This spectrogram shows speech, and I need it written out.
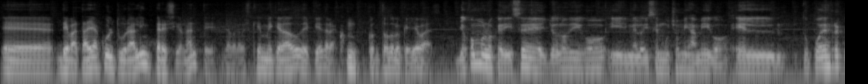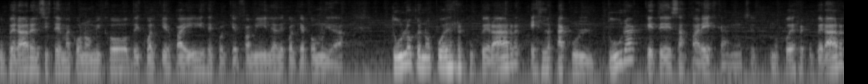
eh, de batalla cultural impresionante. La verdad es que me he quedado de piedra con, todo lo que llevas. Yo como lo que dice, yo lo digo y me lo dicen muchos mis amigos, el, tú puedes recuperar el sistema económico de cualquier país, de cualquier familia, de cualquier comunidad. Tú lo que no puedes recuperar es la cultura que te desaparezca. No, puedes recuperar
